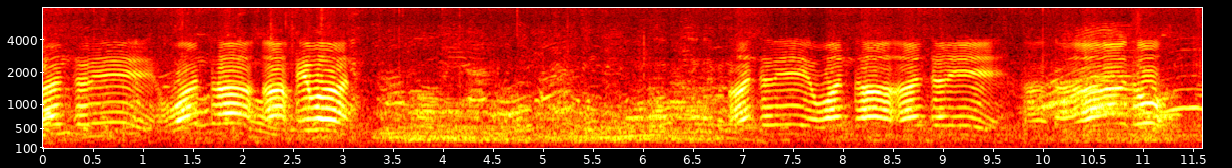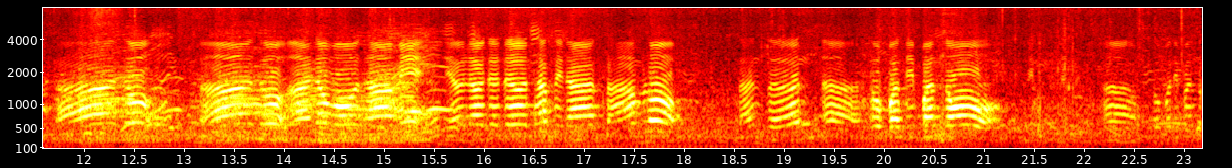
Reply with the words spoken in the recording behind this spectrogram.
อัญชลีวันทาอภิวาทอัญชลีวันทาอัญชลีสาธุสาธุสาธุอนุโมทามิ เดี๋ยวเราจะเดินทักษิณาสามรอบ สรรเสริญสุปฏิปันโนสุปฏิปันโน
